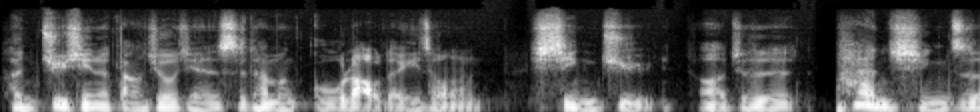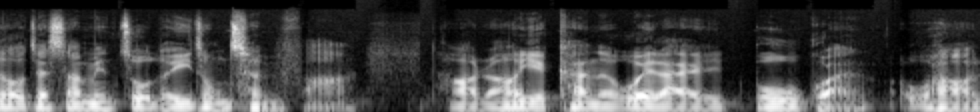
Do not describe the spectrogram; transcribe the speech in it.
很巨型的荡秋千，是他们古老的一种刑具啊，就是判刑之后在上面做的一种惩罚。好，然后也看了未来博物馆，好，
